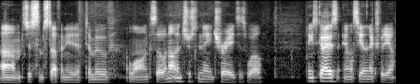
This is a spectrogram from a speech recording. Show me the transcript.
Um, it's just some stuff I need to move along. So not interested in any trades as well. Thanks, guys, and we'll see you in the next video.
